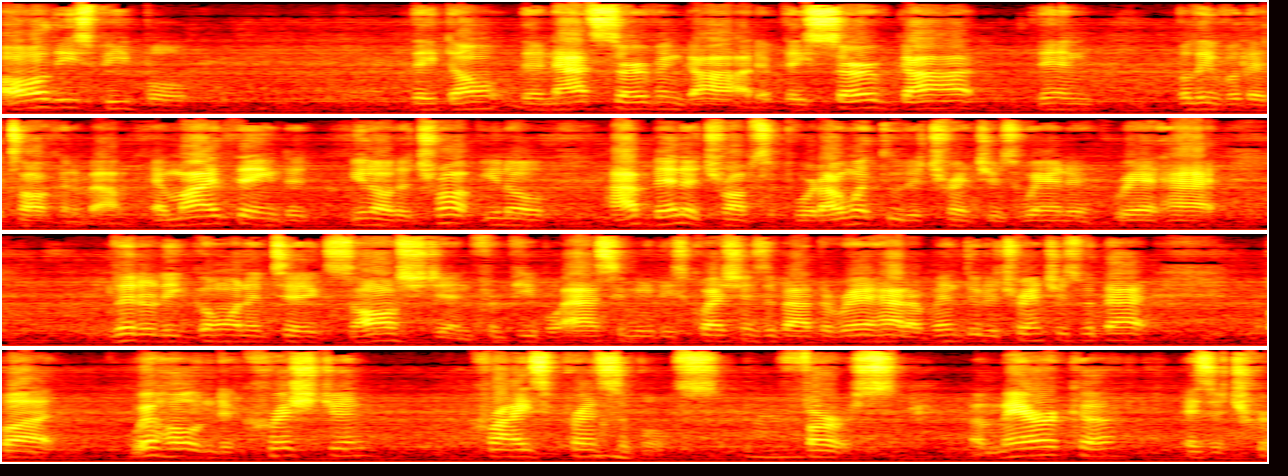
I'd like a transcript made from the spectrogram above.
all these people they don't they're not serving God. If they serve God, then believe what they're talking about. And my thing that, you know, the Trump, you know, I've been a Trump supporter. I went through the trenches wearing a red hat, literally going into exhaustion from people asking me these questions about the red hat. I've been through the trenches with that. But We're holding to Christian Christ principles first. America is a, tr-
